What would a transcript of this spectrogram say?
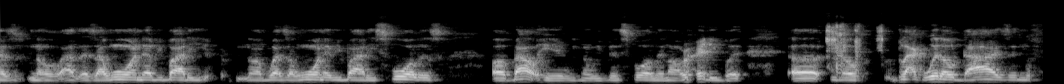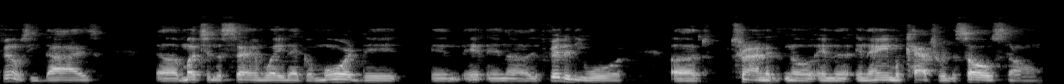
as you know, as, as I warned everybody, you know, as I warn everybody, spoilers about here. You know, we've been spoiling already, but uh, you know, Black Widow dies in the film. She dies uh, much in the same way that Gamora did in in, in uh, Infinity War, uh, trying to you know in the in the aim of capturing the Soul Stone.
